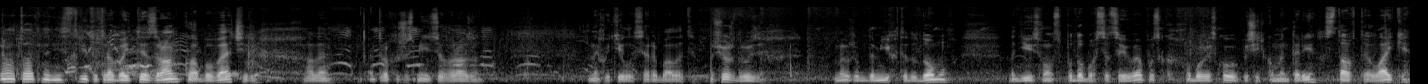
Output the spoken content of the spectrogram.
А так на Дністрі то треба йти зранку або ввечері, але трохи щось мені цього разу не хотілося рибалити. Ну що ж, друзі, ми вже будемо їхати додому. Надіюсь, вам сподобався цей випуск. Обов'язково пишіть коментарі, ставте лайки,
